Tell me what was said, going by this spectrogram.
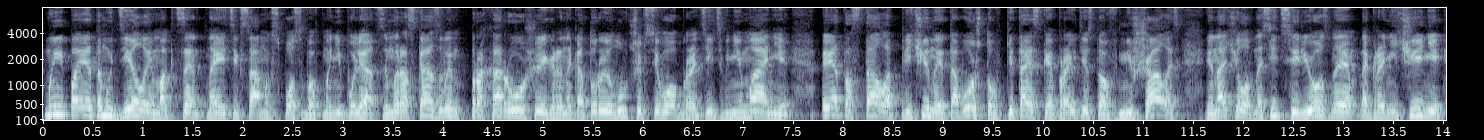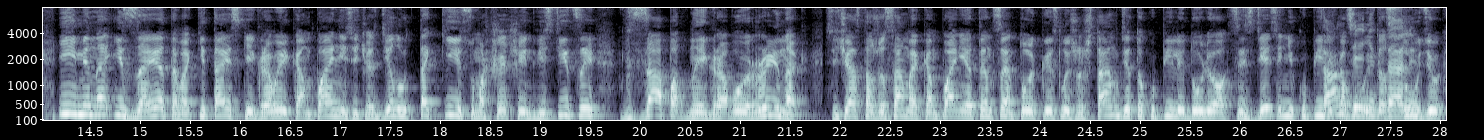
Мы и поэтому делаем акцент на этих самых способах манипуляции. Мы рассказываем про хорошие игры, на которые лучше всего обратить внимание. Это стало причиной того, что китайское правительство вмешалось и начало вносить серьезные ограничения. И именно Именно из-за этого китайские игровые компании сейчас делают такие сумасшедшие инвестиции в западный игровой рынок. Сейчас та же самая компания Tencent, только и слышишь, там где-то купили долю акций, здесь они купили какую-то студию,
